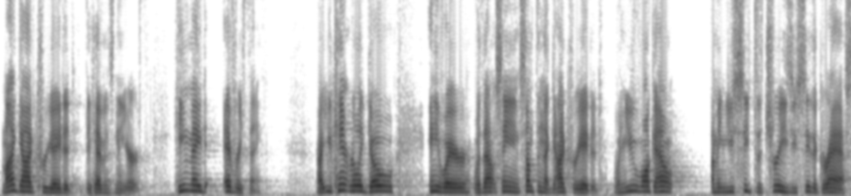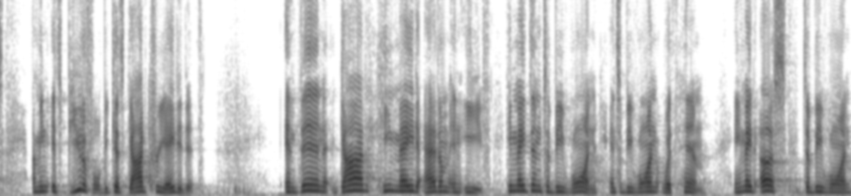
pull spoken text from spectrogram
my God created the heavens and the earth. He made everything. Right? You can't really go anywhere without seeing something that God created. When you walk out, I mean, you see the trees, you see the grass, I mean, it's beautiful because God created it. And then God, He made Adam and Eve. He made them to be one and to be one with Him. And He made us to be one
